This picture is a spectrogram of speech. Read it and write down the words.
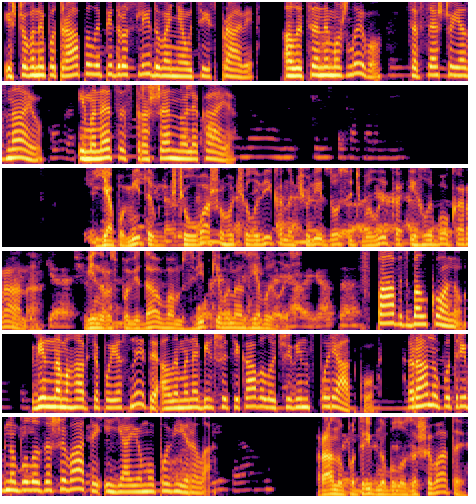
і що вони потрапили під розслідування у цій справі. Але це неможливо. Це все, що я знаю, і мене це страшенно лякає. Я помітив, що у вашого чоловіка на чолі досить велика і глибока рана. Він розповідав вам, звідки вона з'явилась. Впав з балкону. Він намагався пояснити, але мене більше цікавило, чи він в порядку. Рану потрібно було зашивати, і я йому повірила. Рану потрібно було зашивати?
